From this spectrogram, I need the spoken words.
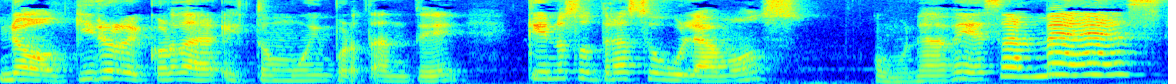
No, quiero recordar esto muy importante, que nosotras ovulamos una vez al mes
